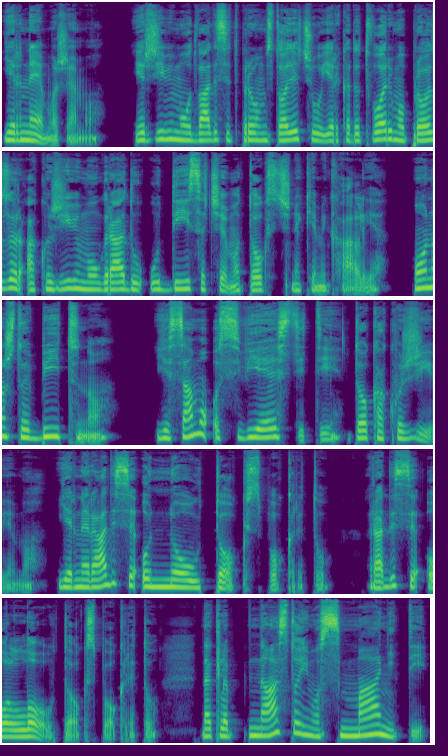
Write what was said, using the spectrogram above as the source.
jer ne možemo. Jer živimo u 21. stoljeću, jer kad otvorimo prozor, ako živimo u gradu, udisat ćemo toksične kemikalije. Ono što je bitno je samo osvijestiti to kako živimo. Jer ne radi se o no-tox pokretu. Radi se o low-tox pokretu. Dakle, nastojimo smanjiti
